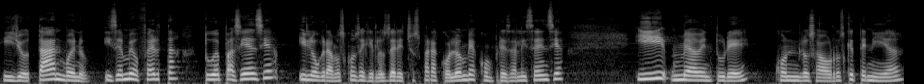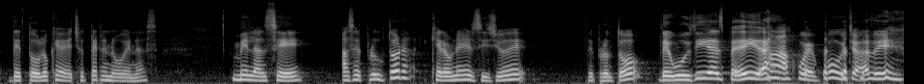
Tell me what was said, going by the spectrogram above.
Y yo tan, bueno, hice mi oferta, tuve paciencia y logramos conseguir los derechos para Colombia, compré esa licencia y me aventuré con los ahorros que tenía de todo lo que había hecho en telenovelas, me lancé a ser productora, que era un ejercicio de, de pronto, debut y despedida. Ah, fue pucha, sí.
